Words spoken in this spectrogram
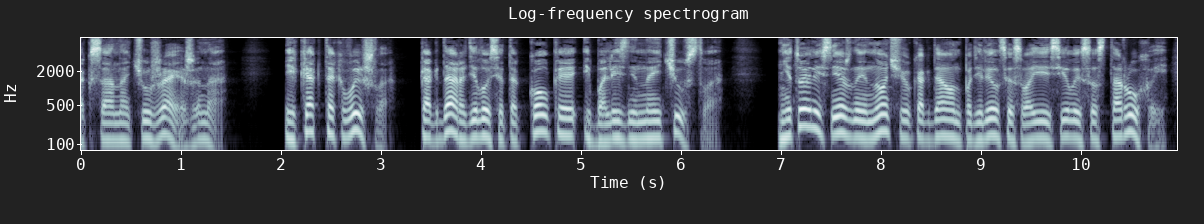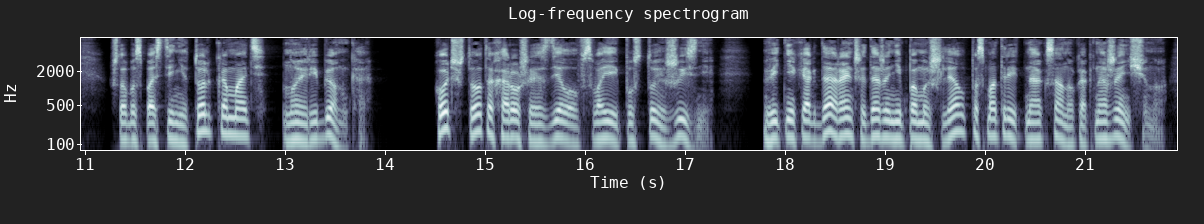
Оксана — чужая жена. И как так вышло? Когда родилось это колкое и болезненное чувство? Не той ли снежной ночью, когда он поделился своей силой со старухой, чтобы спасти не только мать, но и ребенка? Хоть что-то хорошее сделал в своей пустой жизни, ведь никогда раньше даже не помышлял посмотреть на Оксану как на женщину —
